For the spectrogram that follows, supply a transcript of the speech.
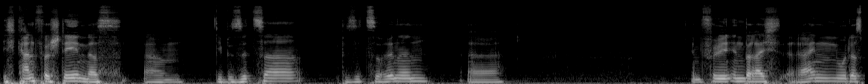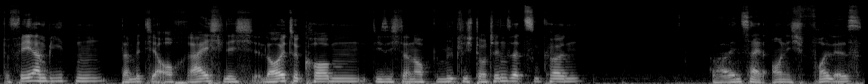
ich kann verstehen, dass ähm, die Besitzer, Besitzerinnen äh, für den Innenbereich rein nur das Buffet anbieten, damit ja auch reichlich Leute kommen, die sich dann auch gemütlich dorthin setzen können. Aber wenn es halt auch nicht voll ist,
